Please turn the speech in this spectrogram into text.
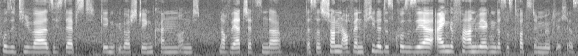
positiver sich selbst gegenüberstehen können und noch wertschätzender, dass das schon, auch wenn viele Diskurse sehr eingefahren wirken, dass es trotzdem möglich ist.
